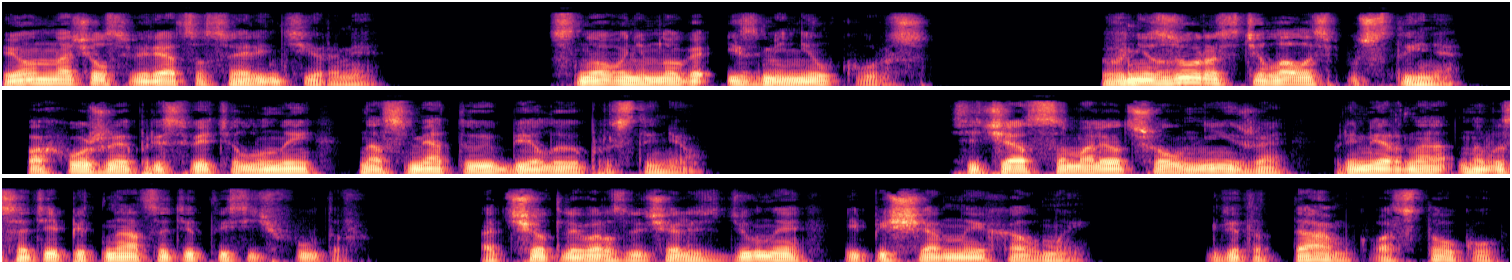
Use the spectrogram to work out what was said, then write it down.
и он начал сверяться с ориентирами. Снова немного изменил курс. Внизу расстилалась пустыня, похожая при свете луны на смятую белую простыню. Сейчас самолет шел ниже, примерно на высоте 15 тысяч футов. Отчетливо различались дюны и песчаные холмы. Где-то там, к востоку,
